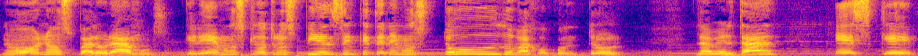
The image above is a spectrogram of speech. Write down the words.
No nos valoramos. Queremos que otros piensen que tenemos todo bajo control. La verdad es que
